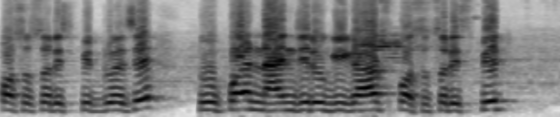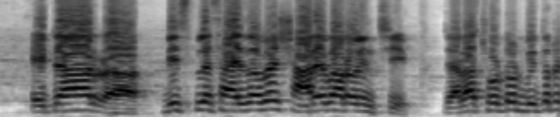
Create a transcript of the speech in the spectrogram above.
প্রসেসর স্পিড রয়েছে two point nine zero gigahertz processor speed এটার ডিসপ্লে সাইজ হবে সাড়ে বারো ইঞ্চি। যারা ছোটর ভিতরে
